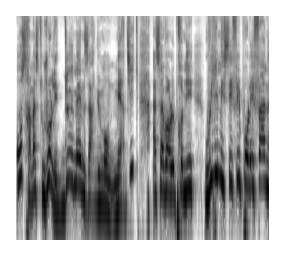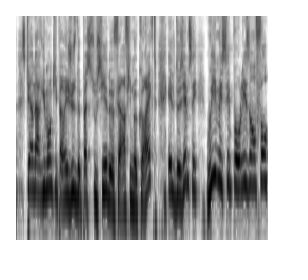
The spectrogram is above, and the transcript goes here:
on se ramasse toujours les deux mêmes arguments merdiques, à savoir le premier, oui, mais c'est fait pour les fans, ce qui est un argument qui permet juste de pas se soucier de faire un film correct. Et le deuxième, c'est, oui, mais c'est pour les enfants,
